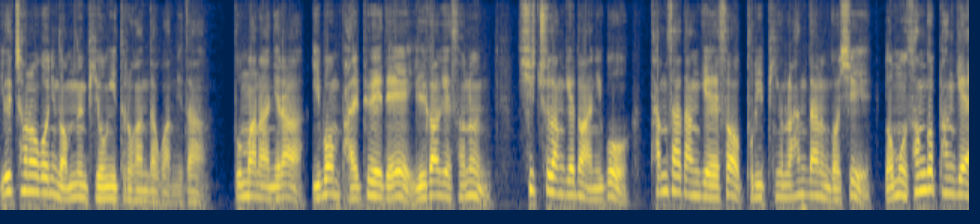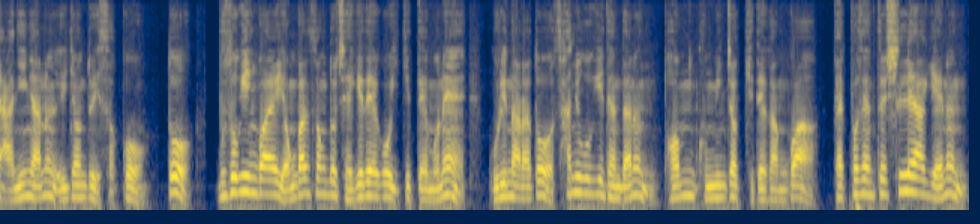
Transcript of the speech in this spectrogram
1천억 원이 넘는 비용이 들어간다고 합니다. 뿐만 아니라 이번 발표에 대해 일각에서는 시추 단계도 아니고 탐사 단계에서 브리핑을 한다는 것이 너무 성급한 게 아니냐는 의견도 있었고 또 무속인과의 연관성도 제기되고 있기 때문에 우리나라도 산유국이 된다는 범국민적 기대감과 100% 신뢰하기에는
